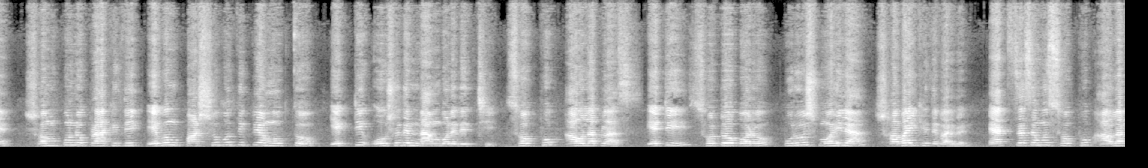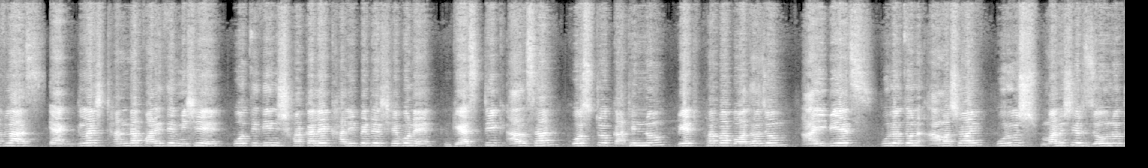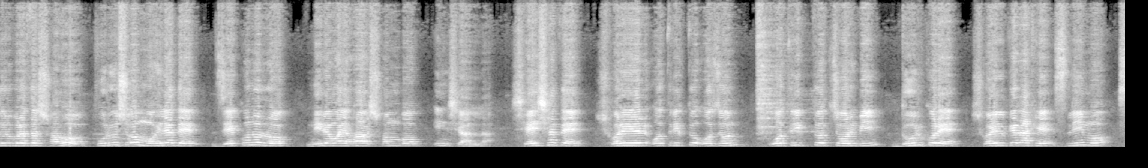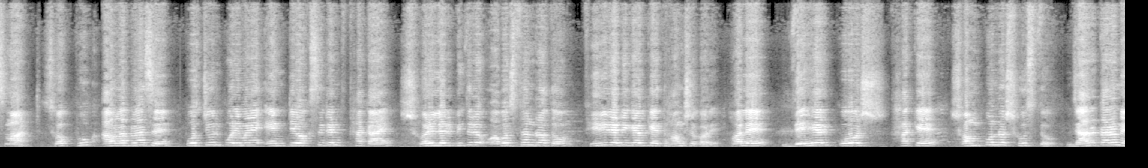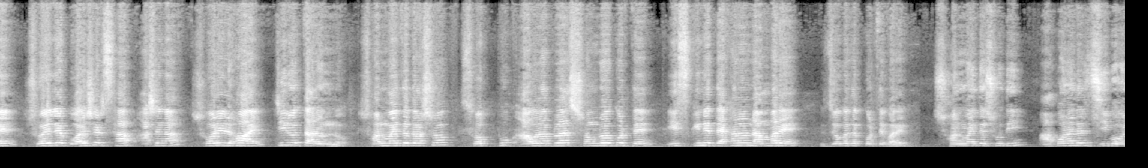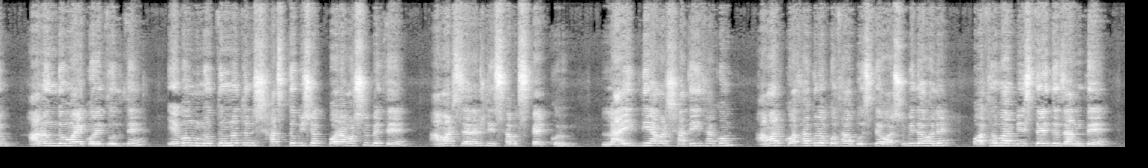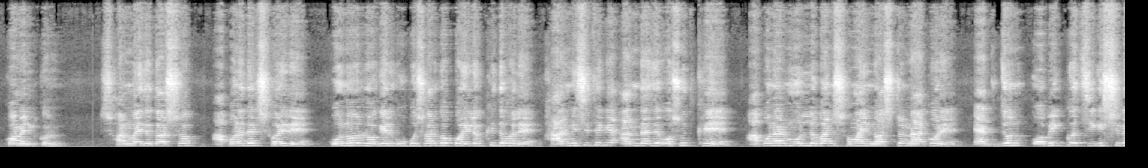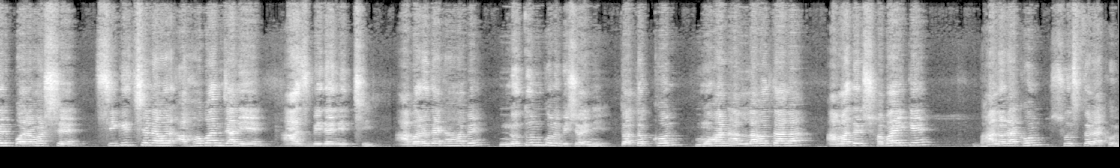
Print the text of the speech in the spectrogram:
সম্পূর্ণ প্রাকৃতিক এবং পার্শ্ব প্রতিক্রিয়া মুক্ত একটি ঔষধের নাম বলে দিচ্ছি সফুক আওলা প্লাস। এটি ছোট, বড়, পুরুষ, মহিলা সবাই খেতে পারবেন। এক চা চামচ সফুক আওলা প্লাস এক গ্লাস ঠান্ডা পানিতে মিশিয়ে প্রতিদিন সকালে খালি পেটে সেবনে গ্যাস্ট্রিক আলসার, কোষ্ঠকাঠিন্য, পেট ফাঁপা বদহজম আইবিএস পুরাতন আমাশয়, পুরুষ মানুষের যৌন দুর্বলতা সহ পুরুষ ও মহিলাদের যে কোনো রোগ নিরাময় হওয়া সম্ভব ইনশাল্লাহ সেই সাথে শরীরের অতিরিক্ত ওজন অতিরিক্ত চর্বি দূর করে শরীরকে রাখে স্লিম ও স্মার্ট সফুক আওলা প্লাসে প্রচুর পরিমাণে অ্যান্টিঅক্সিডেন্ট থাকায় শরীরের ভিতরে অবস্থানরত ফ্রি রেডিক্যালকে ধ্বংস করে। ফলে দেহের কোষ থাকে সম্পূর্ণ সুস্থ, যার কারণে শরীরে বয়সের ছাপ আসে না, শরীর হয় চিরতারুণ্য। সম্মানিত দর্শক সফুক আওরা প্লাস সংগ্রহ করতে স্ক্রিনে দেখানো নাম্বারে যোগাযোগ করতে পারেন। সম্মানিত সুদী, আপনাদের জীবন আনন্দময় করে তুলতে এবং নতুন নতুন স্বাস্থ্য বিষয়ক পরামর্শ পেতে আমার চ্যানেলটি সাবস্ক্রাইব করুন। লাইক দিয়ে আমার সাথেই থাকুন। আমার কথাগুলো কোথাও বুঝতে অসুবিধা হলে অথবা বিস্তারিত জানতে কমেন্ট করুন। সম্মানিত দর্শক, আপনাদের শরীরে কোনো রোগের উপসর্গ পরিলক্ষিত হলে ফার্মেসি থেকে আন্দাজে ওষুধ খেয়ে আপনার মূল্যবান সময় নষ্ট না করে একজন অভিজ্ঞ চিকিৎসকের পরামর্শে চিকিৎসা নেওয়ার আহ্বান জানিয়ে আজ বিদায় নিচ্ছি। আবারও দেখা হবে নতুন কোনো বিষয় নিয়ে। ততক্ষণ মহান আল্লাহ তাআলা আমাদের সবাইকে ভালো রাখুন, সুস্থ রাখুন।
